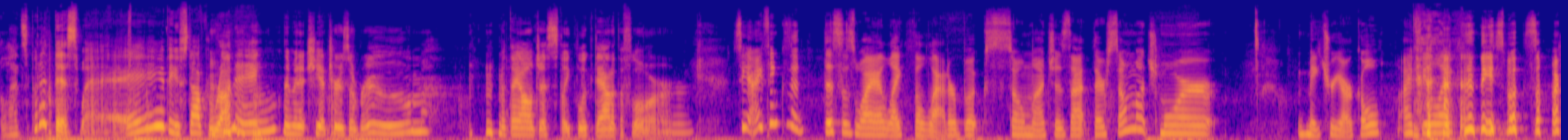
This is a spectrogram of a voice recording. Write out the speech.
let's put it this way: they stopped running the minute she enters a room, but they all just like look down at the floor. See, I think that this is why I like the latter books so much. Is that they're so much more matriarchal. I feel like than these books are.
